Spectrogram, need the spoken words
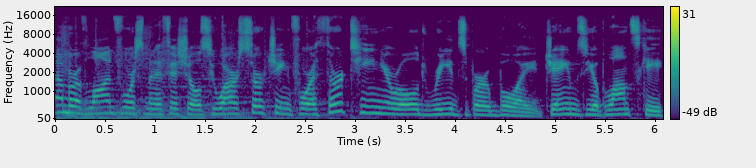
number of law enforcement officials who are searching for a 13-year-old Reedsburg boy, James Yoblonski,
